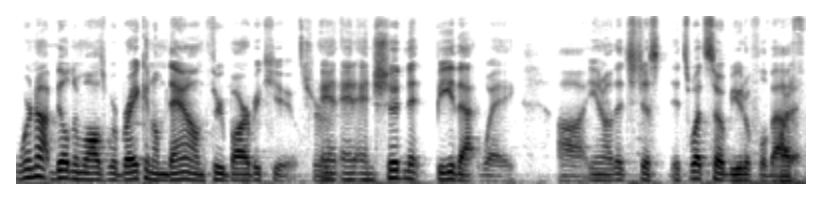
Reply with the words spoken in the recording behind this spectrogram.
we're not building walls; we're breaking them down through barbecue. Sure. And, and and shouldn't it be that way? Uh, you know, that's just it's what's so beautiful about I, it.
